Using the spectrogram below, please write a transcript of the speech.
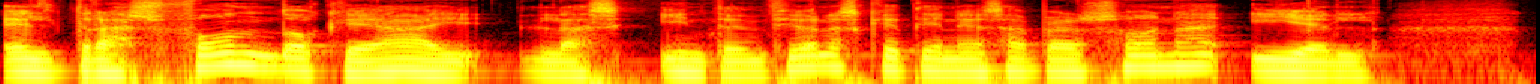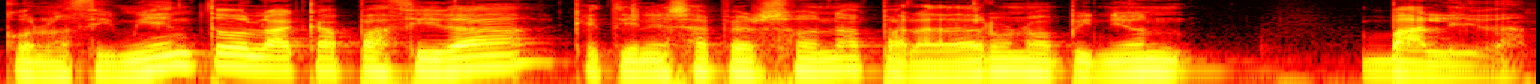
el trasfondo que hay, las intenciones que tiene esa persona y el conocimiento, la capacidad que tiene esa persona para dar una opinión válida.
